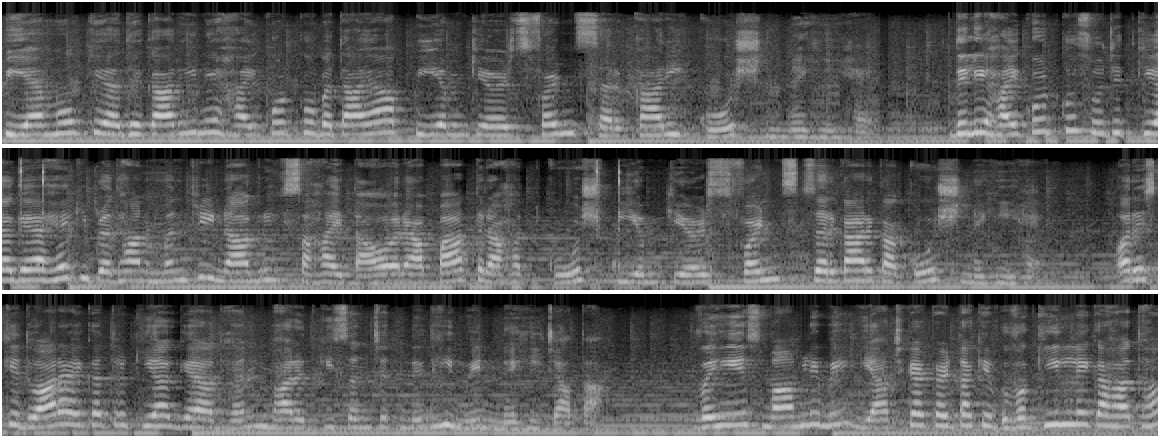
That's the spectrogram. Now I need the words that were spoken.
पीएमओ के अधिकारी ने हाईकोर्ट को बताया, पीएम केयर्स फंड सरकारी कोष नहीं है। दिल्ली हाईकोर्ट को सूचित किया गया है कि प्रधानमंत्री नागरिक सहायता और आपात राहत कोष, पीएम केयर्स फंड सरकार का कोष नहीं है और इसके द्वारा एकत्र किया गया धन भारत की संचित निधि में नहीं जाता। वहीं इस मामले में याचिकाकर्ता के वकील ने कहा था,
